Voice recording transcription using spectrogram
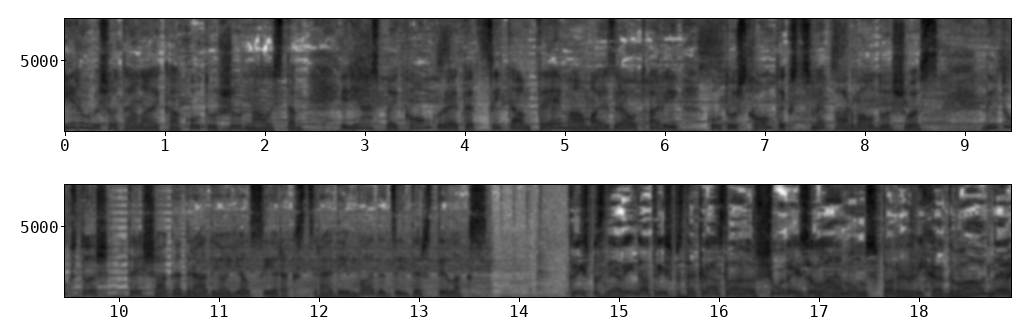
Ierobežotā laikā kultūras žurnālistam ir jāspēj konkurēt ar citām tēmām, aizraut arī kultūras kontekstus nepārvaldošos. 2003. gada radio ielas ieraksts raidījumu vada Dzinters Tilaks. 13. rindā, 13. krēslā šoreiz lēmums par Rahādu Vāgneru,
